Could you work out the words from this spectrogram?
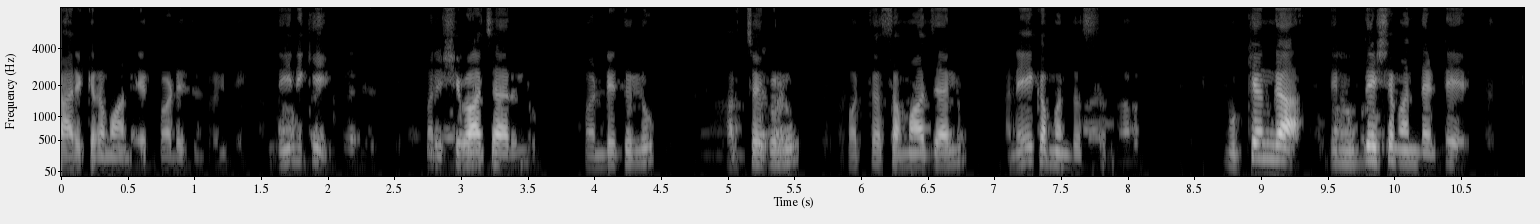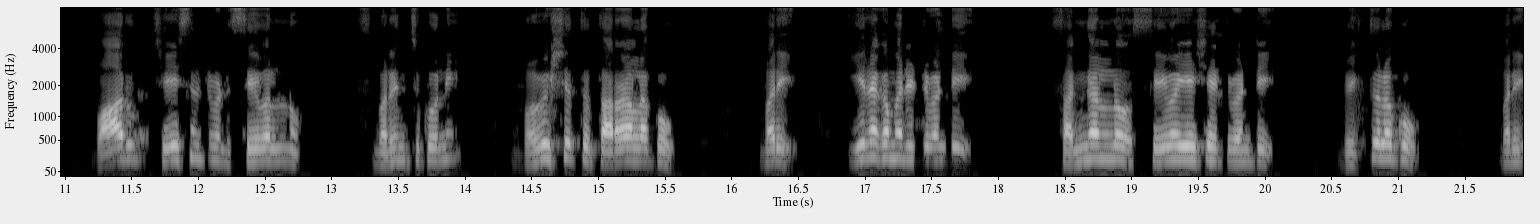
కార్యక్రమాన్ని ఏర్పాటు చేసినటువంటి దీనికి మరి శివాచార్యులు పండితులు అర్చకులు భక్త సమాజాలు అనేక మంది వస్తున్నారు. ముఖ్యంగా దీని ఉద్దేశం ఏంటంటే వారు చేసినటువంటి సేవలను స్మరించుకొని భవిష్యత్తు తరాలకు మరి ఈ రకమైనటువంటి సంఘంలో సేవ చేసేటువంటి వ్యక్తులకు మరి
